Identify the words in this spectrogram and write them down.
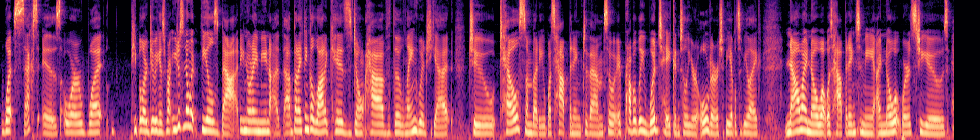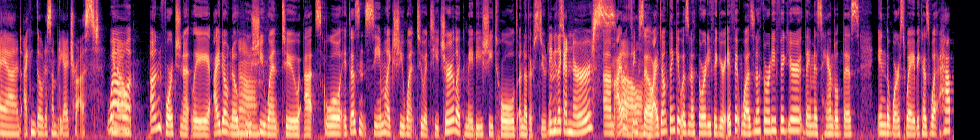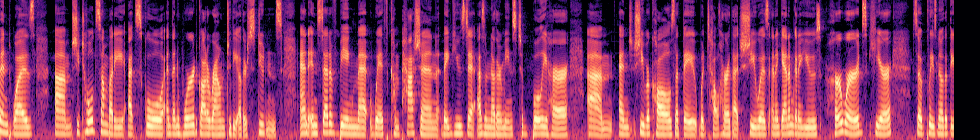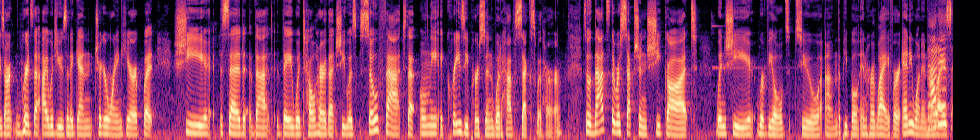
what sex is or what people are doing is wrong. You just know it feels bad. You know what I mean? Uh, uh, But I think a lot of kids don't have the language yet to tell somebody what's happening to them. So it probably would take until you're older to be able to be like, now I know what was happening to me. I know what words to use, and I can go to somebody I trust. Well, you know? Unfortunately, I don't know who she went to at school. It doesn't seem like she went to a teacher. Like maybe she told another student. maybe like a nurse. Um, I don't think Oh. so. I don't think it was an authority figure. If it was an authority figure, they mishandled this in the worst way because what happened was um, she told somebody at school, and then word got around to the other students. And instead of being met with compassion, they used it as another means to bully her. Um, and she recalls that they would tell her that she was, and again, I'm going to use her words here. So please know that these aren't words that I would use. And again, trigger warning here. But she said that they would tell her that she was so fat that only a crazy person would have sex with her. So that's the reception she got when she revealed to um, the people in her life or anyone in her life. is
